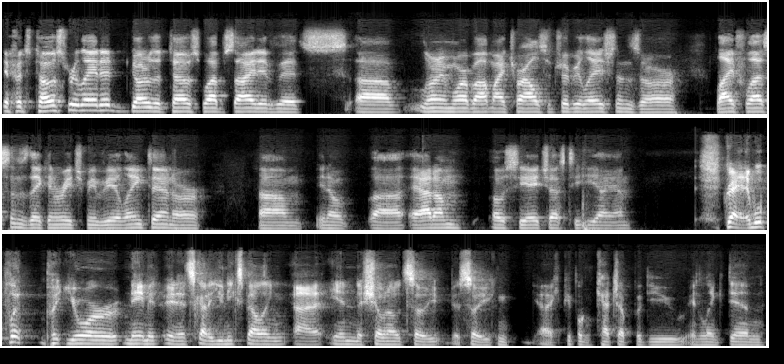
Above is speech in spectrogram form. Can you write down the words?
if it's Toast related, go to the Toast website. If it's uh, learning more about my trials and tribulations or life lessons, they can reach me via LinkedIn or, um, you know, uh, Adam, O C H S T E I N. Great, and we'll put put your name in, and it's got a unique spelling uh, in the show notes, so you, so you can uh, people can catch up with you in LinkedIn.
